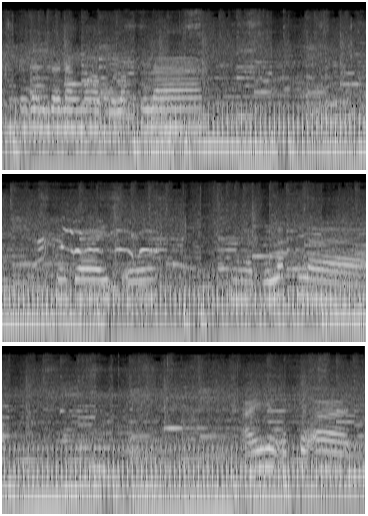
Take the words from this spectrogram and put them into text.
Ang gaganda ng mga bulaklak. Ito guys, oh. Mga bulaklak. Ay, yung upuan.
